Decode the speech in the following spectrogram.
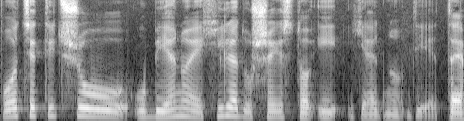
Podsjetiću, ubijeno je 1601 dijete.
